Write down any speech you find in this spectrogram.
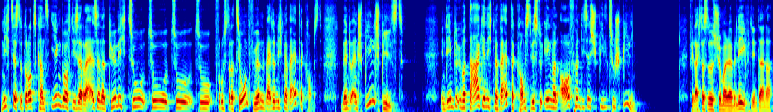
Nichtsdestotrotz kann es irgendwo auf dieser Reise natürlich zu, zu, zu, zu Frustration führen, weil du nicht mehr weiterkommst. Wenn du ein Spiel spielst, indem du über Tage nicht mehr weiterkommst, wirst du irgendwann aufhören, dieses Spiel zu spielen. Vielleicht hast du das schon mal überlegt in deiner,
